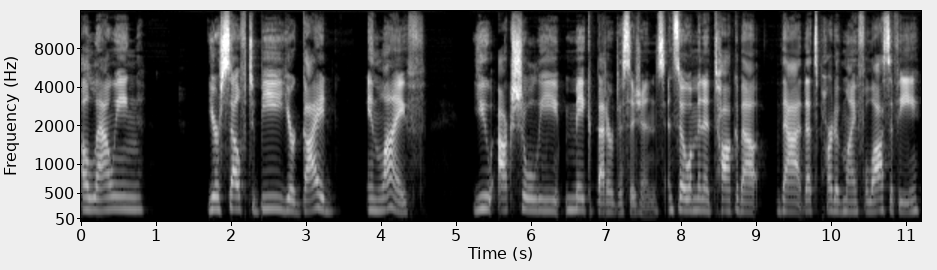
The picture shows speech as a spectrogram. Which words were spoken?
allowing yourself to be your guide in life, you actually make better decisions. And so I'm going to talk about that. That's part of my philosophy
